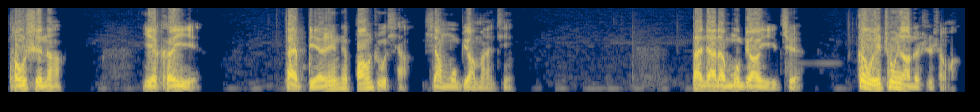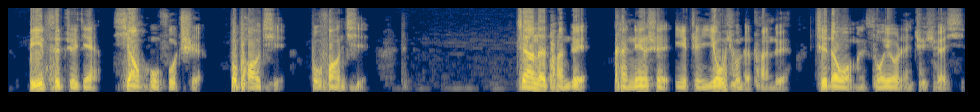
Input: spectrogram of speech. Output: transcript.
同时呢，也可以在别人的帮助下向目标迈进。大家的目标一致，更为重要的是什么？彼此之间相互扶持，不抛弃，不放弃。这样的团队肯定是一支优秀的团队。值得我们所有人去学习。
